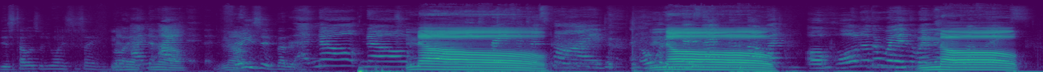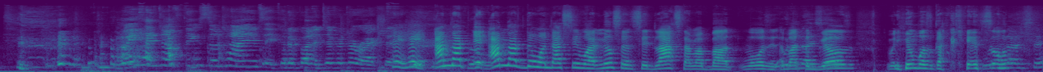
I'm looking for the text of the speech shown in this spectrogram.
Just tell us what you wanted to say. No. Like, I, No. I, no. Phrase it better. uh, no, no. No. He it just fine. Oh, No. A whole nother way. The way No. he does things. The way head off things sometimes it could have gone a different direction. Hey, hey, I'm not. Bro. I'm not the one that said what Nilsson said last time about what was it What about the I say? girls when he almost got What canceled. did I say?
